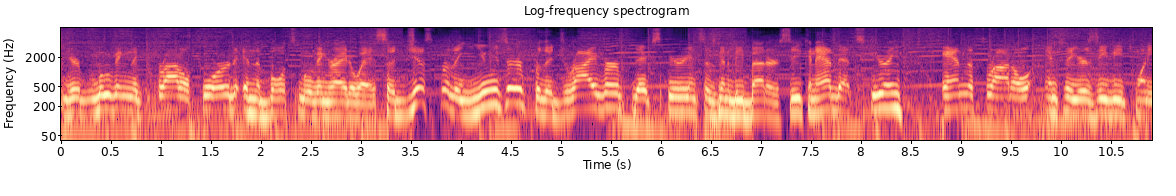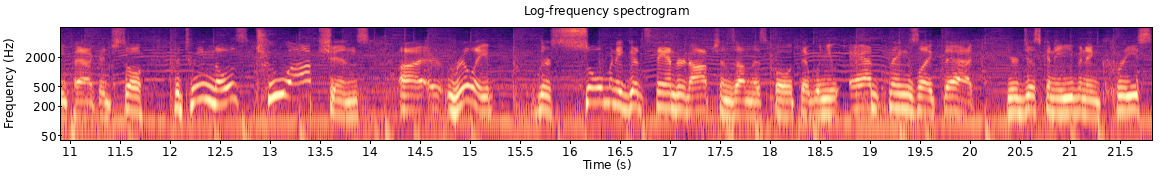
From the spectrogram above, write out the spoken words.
You're moving the throttle forward and the boat's moving right away. So just for the user, for the driver, the experience is gonna be better. So you can add that steering and the throttle into your ZV20 package. So between those two options, uh, really, there's so many good standard options on this boat that when you add things like that, you're just gonna even increase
